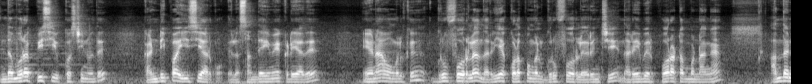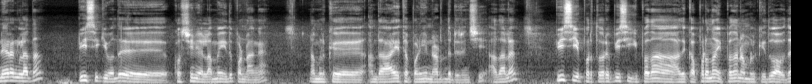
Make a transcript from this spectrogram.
இந்த முறை பிசி கொஸ்டின் வந்து கண்டிப்பாக ஈஸியாக இருக்கும். இதில் சந்தேகமே கிடையாது. ஏன்னா உங்களுக்கு குரூப் ஃபோரில் நிறைய குழப்பங்கள் குரூப் ஃபோரில் இருந்துச்சு. நிறைய பேர் போராட்டம் பண்ணாங்க. அந்த நேரங்களில் தான் பிசிக்கு வந்து கொஸ்டின் எல்லாமே இது பண்ணாங்க. நம்மளுக்கு அந்த ஆயத்த பணியும் நடந்துட்டு இருந்துச்சு. அதால் பிசியை பொறுத்தவரை பிசிக்கு இப்போ தான் அதுக்கப்புறம் தான் இப்போ தான் நம்மளுக்கு இதுவாகுது.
